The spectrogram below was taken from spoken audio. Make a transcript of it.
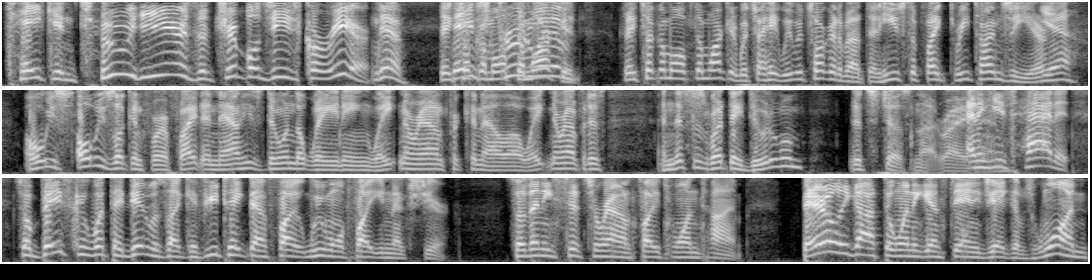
taken two years of Triple G's career. yeah they They've took him off the market him. they took him off the market which I hate we were talking about that he used to fight three times a year Yeah. always always looking for a fight and now he's doing the waiting waiting around for Canelo waiting around for this and this is what they do to him it's just not right and man. he's had it. So basically, what they did was like, if you take that fight, we won't fight you next year. So then he sits around, fights one time, barely got the win against Danny Jacobs, won,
